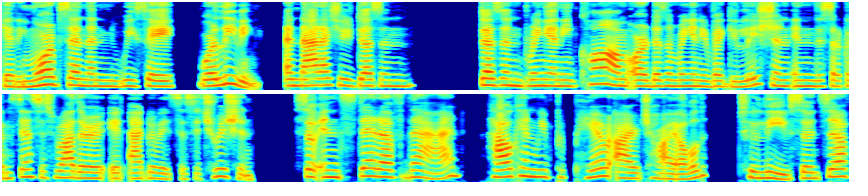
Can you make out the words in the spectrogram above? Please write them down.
getting more upset and then we say we're leaving. And that actually doesn't doesn't bring any calm or doesn't bring any regulation in the circumstances. Rather it aggravates the situation. So instead of that how can we prepare our child to leave. So instead of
